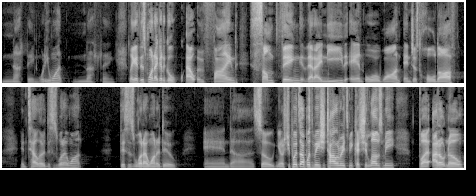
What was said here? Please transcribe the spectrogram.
Nothing. What do you want? Nothing. Like at this point, I got to go out and find something that I need and or want, and just hold off and tell her this is what I want. This is what I want to do. And uh, so you know, she puts up with me. She tolerates me because she loves me. But I don't know.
